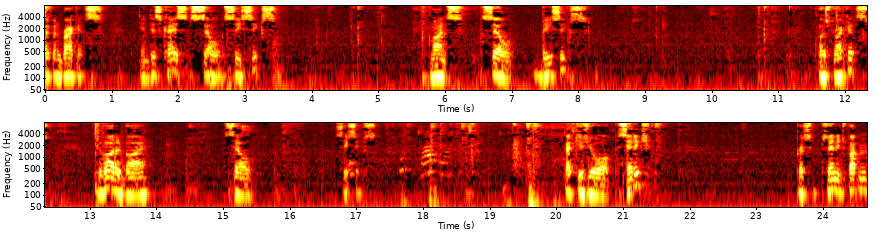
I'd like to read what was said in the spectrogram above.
open brackets in this case cell C6 minus cell B6 close brackets divided by cell C6. That gives your percentage. Press the percentage button,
